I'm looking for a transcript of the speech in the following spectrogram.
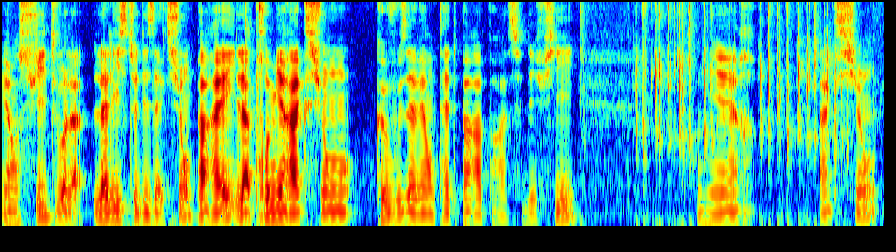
et ensuite, voilà, la liste des actions, pareil, la première action que vous avez en tête par rapport à ce défi, première action,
